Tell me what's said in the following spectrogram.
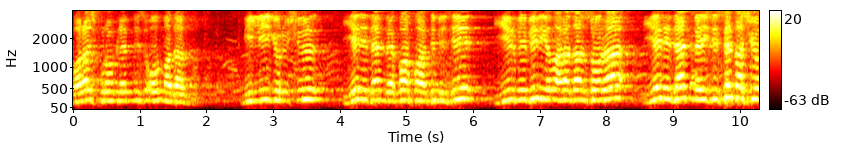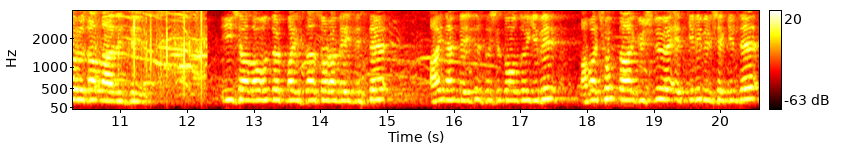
baraj problemimiz olmadan milli görüşü yeniden Refah Partimizi 21 yıl aradan sonra yeniden meclise taşıyoruz Allah'ın izniyle. İnşallah 14 Mayıs'tan sonra mecliste aynen meclis dışında olduğu gibi ama çok daha güçlü ve etkili bir şekilde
